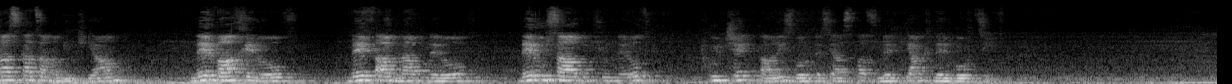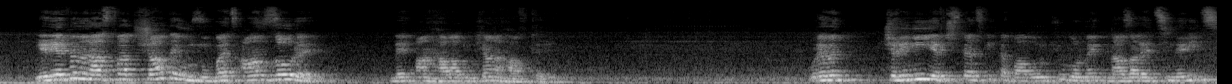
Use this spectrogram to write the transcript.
կասկածամտությամբ, մեր վախերով, մեր տագնապներով, մեր ուսահատություններով թույլ չենք տալիս, որպեսզի Աստված մեր կյանքներ գործի։ Եվ երբեմն Աստված շատ է ուզում, բայց անզոր է մեր անհավատությանը հաղթելու։ Ուրեմն չլինի եւ չստեղծվի տպավորություն, որ մենք նազարեցիներից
